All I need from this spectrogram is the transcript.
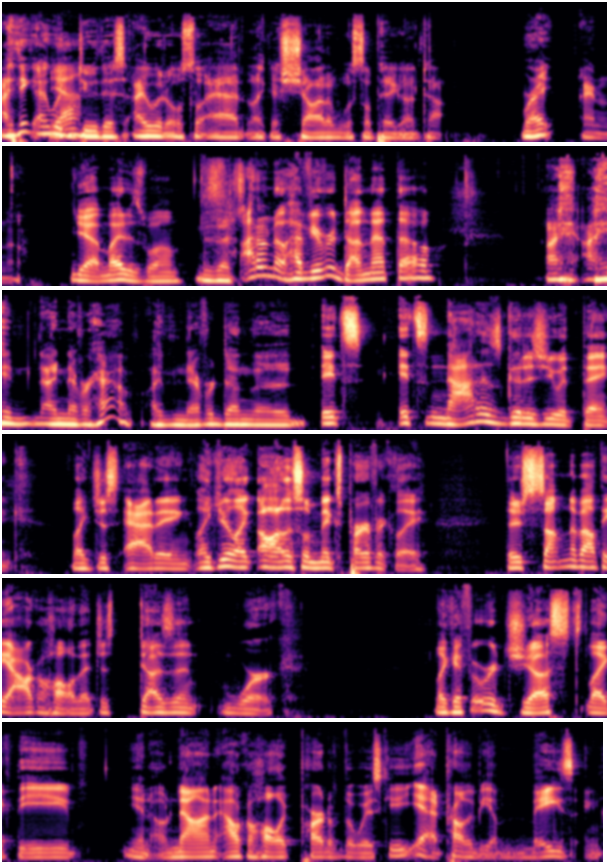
I think I would Yeah. do this. I would also add like a shot of Whistle Pig on top, right? I don't know. Yeah, might as well. Is that I don't know. Have you ever done that though? I I I never have. I've never done the. It's it's not as good as you would think. Like just adding, like you're like, oh, this will mix perfectly. There's something about the alcohol that just doesn't work. Like if it were just like the you know non-alcoholic part of the whiskey, yeah, it'd probably be amazing.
